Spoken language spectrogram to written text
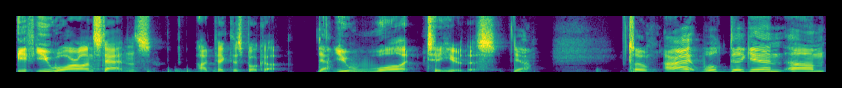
if you are on statins, I'd pick this book up. Yeah. You want to hear this. Yeah. So, all right, we'll dig in. Um,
